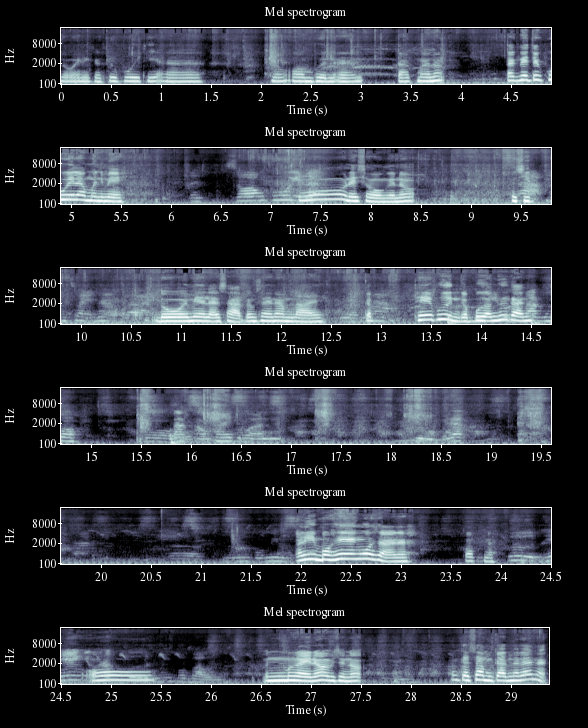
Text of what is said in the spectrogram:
โดยนี่ก็คือผู้ที่อาน้องออมเพิ่นอ่าตักมาเนาะตักได้จักพุ้ยแล้วมื้อนี้แม่ซองพุ้ยโอ้แหละได้สองเลยเนาะก็สิมันใส่น้ำลาย โดยแม่หลายศาสตร์ต้องใช้น้ำลายกับเทพื้นกับเปลืองคือกัน ตักบ่ตักเอาให้กวนอยู่ไปแล้วอันนี้บ่แห้งว่าซะนะก๊อกนะพืชแห้งโอ้มันเบามันเมื่อยเนาะพี่ชนเนาะมันก็ซ้ำกันนั่นแหละน่ะ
